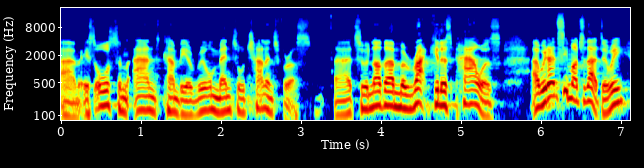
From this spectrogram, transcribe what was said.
Um, it's awesome and can be a real mental challenge for us. Uh, to another, miraculous powers. Uh, we don't see much of that, do we?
